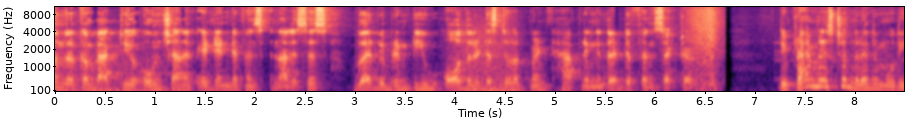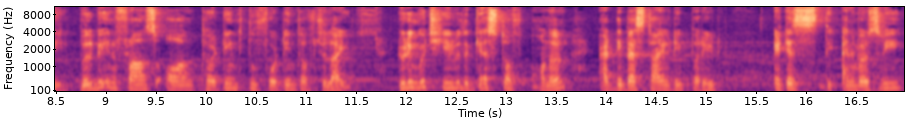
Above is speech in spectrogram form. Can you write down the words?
and welcome back to your own channel Indian Defense Analysis where we bring to you all the latest development happening in the defense sector. The Prime Minister Narendra Modi will be in France on 13th to 14th of July during which he will be the guest of honor at the Bastille Day parade. It is the anniversary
